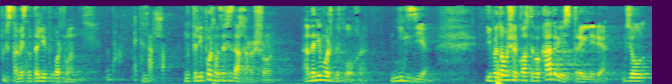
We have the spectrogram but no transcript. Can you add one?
Плюс там есть Натали Портман. Да, это хорошо. Натали Портман это всегда хорошо. Она не может быть плохо. Нигде. И потом еще классный такой кадр есть в трейлере, где он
